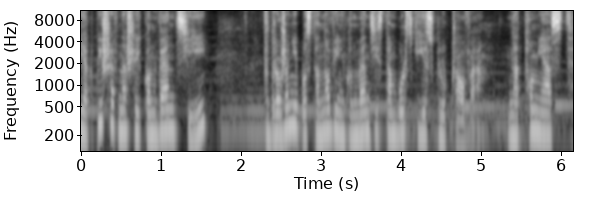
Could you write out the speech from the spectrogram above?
Jak pisze w naszej konwencji, wdrożenie postanowień konwencji stambulskiej jest kluczowe. Natomiast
